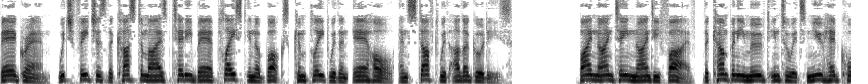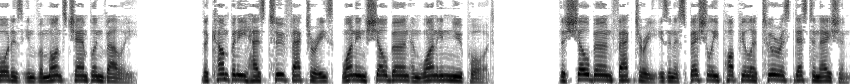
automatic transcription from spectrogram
Beargram, which features the customized teddy bear placed in a box complete with an air hole and stuffed with other goodies. By 1995, the company moved into its new headquarters in Vermont's Champlain Valley. The company has two factories, one in Shelburne and one in Newport. The Shelburne factory is an especially popular tourist destination,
